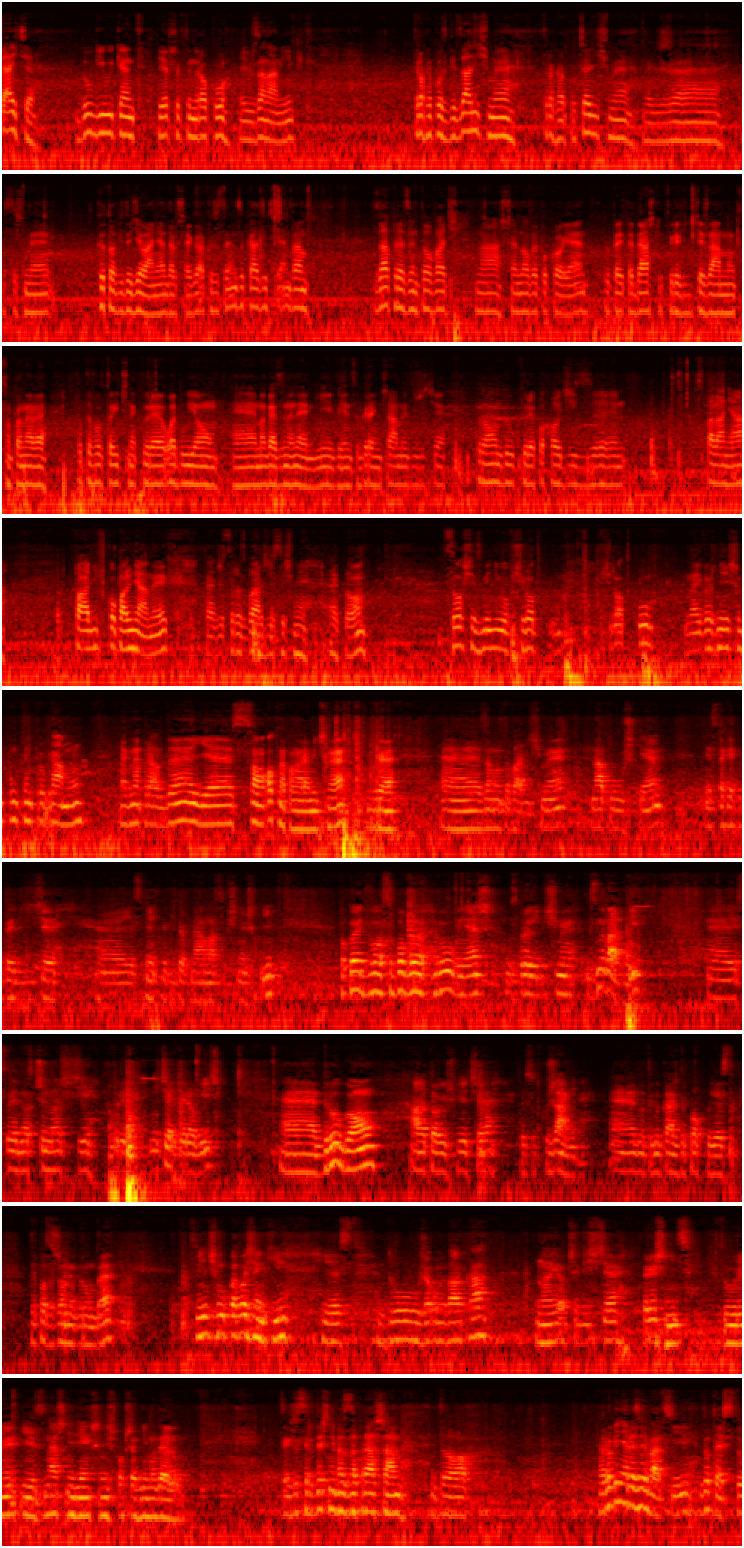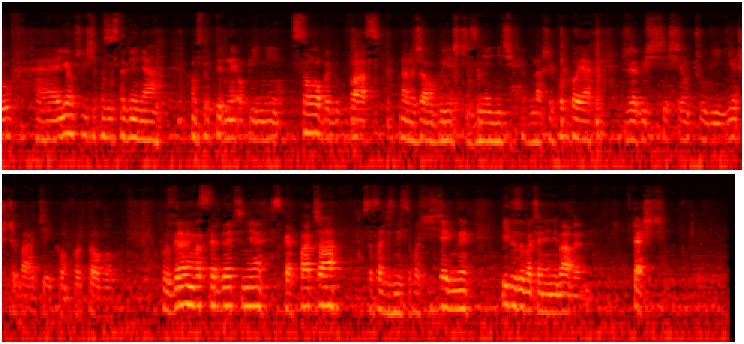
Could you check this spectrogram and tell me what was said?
Witajcie. Długi weekend, pierwszy w tym roku już za nami. Trochę pozwiedzaliśmy, trochę odpoczęliśmy, także jesteśmy gotowi do działania dalszego. A korzystając z okazji chciałem Wam zaprezentować nasze nowe pokoje. Tutaj te daszki, które widzicie za mną, to są panele fotowoltaiczne, które ładują e, magazyn energii, więc ograniczamy zużycie prądu, które pochodzi z spalania paliw kopalnianych, także coraz bardziej jesteśmy eko. Co się zmieniło w środku? W środku najważniejszym punktem programu tak naprawdę jest, są okna panoramiczne, które e, zamontowaliśmy nad łóżkiem. Więc tak jak tutaj widzicie, e, jest piękny widok na masyw Śnieżki. Pokoje dwuosobowe również uzbroiliśmy w zmywarki. E, Jest to jedna z czynności, których nie cierpię robić. E, Drugą, ale to już wiecie, to jest odkurzanie. E, Dlatego każdy pokój jest wyposażony w rumbę. Zmieniliśmy układ łazienki. Jest duża umywalka. No i oczywiście prysznic, który jest znacznie większy niż w poprzednim modelu. Także serdecznie Was zapraszam do robienia rezerwacji, do testów e, i oczywiście pozostawienia konstruktywnej opinii, co według Was należałoby jeszcze zmienić w naszych pokojach, żebyście się czuli jeszcze bardziej komfortowo. Pozdrawiam Was serdecznie z Karpacza, w zasadzie z miejscowości Ściegny i do zobaczenia niebawem. Cześć!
